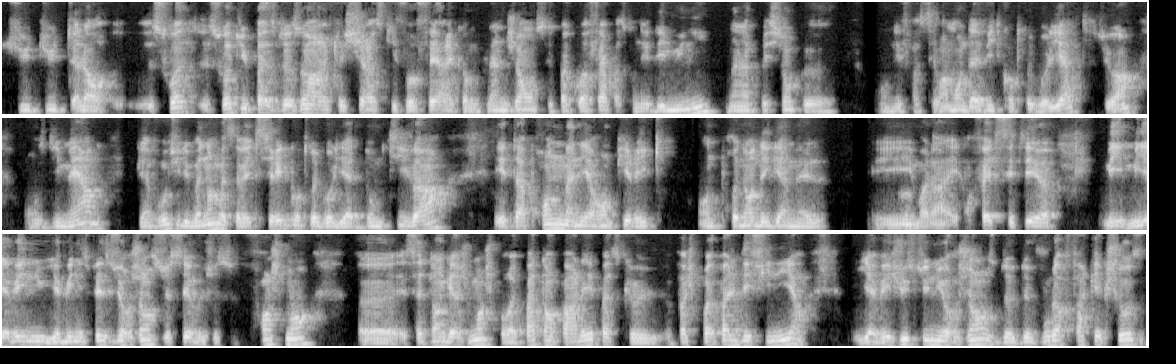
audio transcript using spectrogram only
tu, tu, alors soit, soit tu passes deux ans à réfléchir à ce qu'il faut faire et comme plein de gens on sait pas quoi faire parce qu'on est démunis, on a l'impression que on est, c'est vraiment David contre Goliath, tu vois. On se dit merde. Puis un coup, tu dis, bah non, ça va être Cyril contre Goliath. Donc, tu vas et tu apprends de manière empirique en te prenant des gamelles. Et mmh. voilà. Et en fait, c'était. Euh, mais il y avait une, il y avait une espèce d'urgence. Je sais, je franchement, euh, cet engagement, je pourrais pas t'en parler parce que enfin, je pourrais pas le définir. Il y avait juste une urgence de, de vouloir faire quelque chose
